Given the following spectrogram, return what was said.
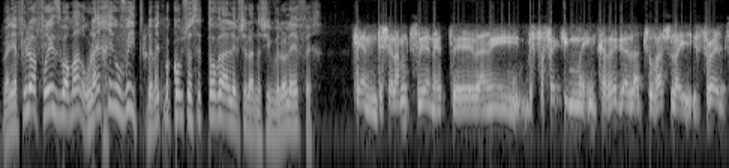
ואני אפילו אפריז ואומר, אולי חיובית, באמת מקום שעושה טוב על הלב של אנשים ולא להפך. כן, זו שאלה מצוינת, ואני בספק אם, אם כרגע התשובה שלה היא threads.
